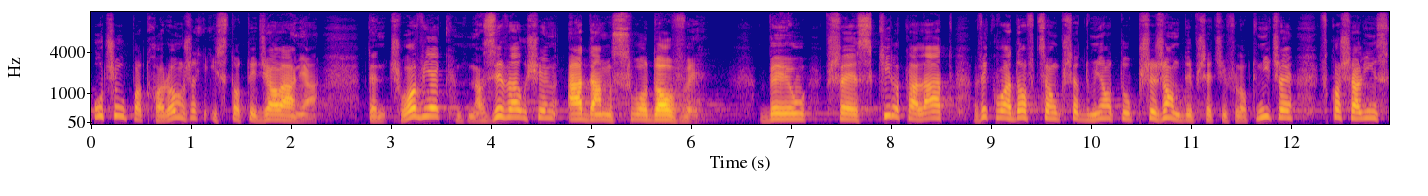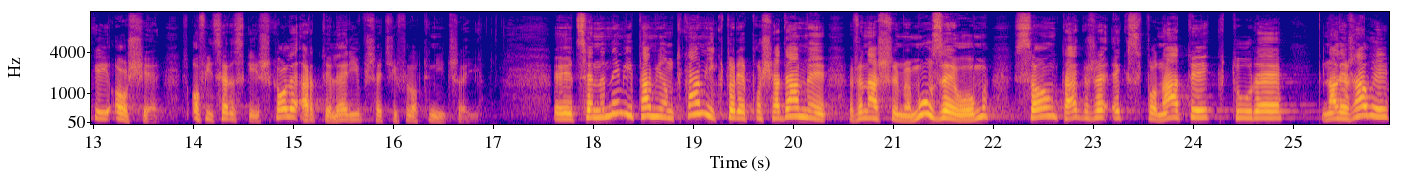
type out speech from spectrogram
uczył podchorążych istoty działania. Ten człowiek nazywał się Adam Słodowy. Był przez kilka lat wykładowcą przedmiotu przyrządy przeciwlotnicze w Koszalińskiej Osie, w oficerskiej szkole artylerii przeciwlotniczej. Y, Cennymi pamiątkami, które posiadamy w naszym muzeum, są także eksponaty, które należały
